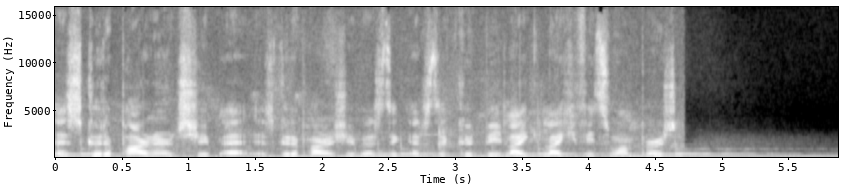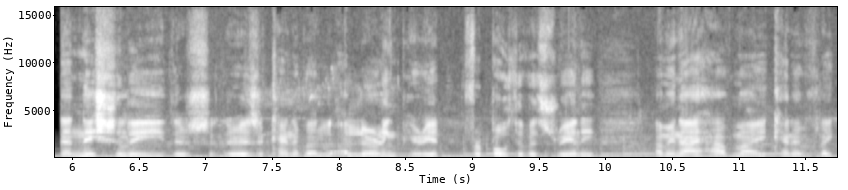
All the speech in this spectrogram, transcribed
as good a partnership uh, as good a partnership as they, as they could be like like if it's one person initially there's there is a kind of a, a, learning period for both of us really i mean i have my kind of like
